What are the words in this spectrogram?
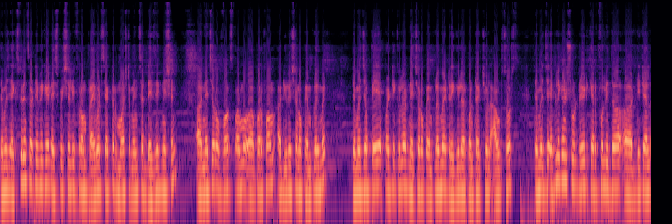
તેમજ experience certificate especially from private sector must mention designation nature of works perform duration of employment તેમજ pay particular nature of employment regular contractual outsource તેમજ applicant should read carefully the detail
